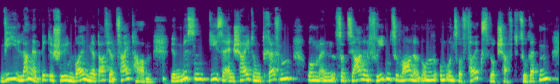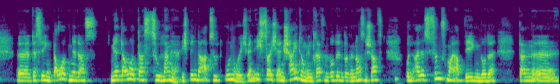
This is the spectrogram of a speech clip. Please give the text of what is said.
wie lange bitte schön wollen wir dafür Zeit haben. Wir müssen diese Entscheidung treffen, um einen sozialen Frieden zu wahren und um, um unsere Volkswirtschaft zu retten. Äh, deswegen dauert mir das mir dauert das zu lange. Ich bin da absolut unruhig. Wenn ich solche Entscheidungen treffen würde in der Genossenschaft und alles fünfmal abwägen würde, dann, äh,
